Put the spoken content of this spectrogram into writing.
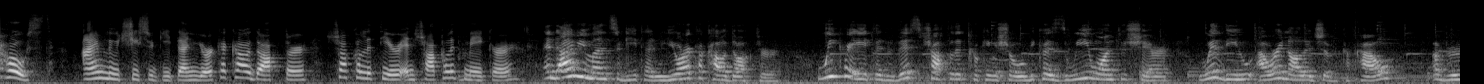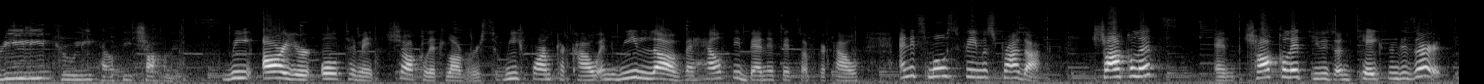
Host. I'm Luchi Sugitan, your cacao doctor, chocolatier, and chocolate maker. And I'm Iman Sugitan, your cacao doctor. We created this chocolate cooking show because we want to share with you our knowledge of cacao, of really truly healthy chocolates. We are your ultimate chocolate lovers. We farm cacao and we love the healthy benefits of cacao and its most famous product, chocolates and chocolate used on cakes and desserts.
